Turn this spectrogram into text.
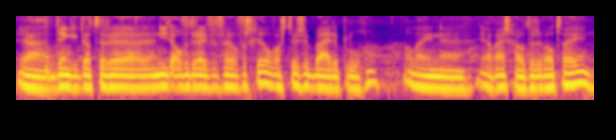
ja, denk ik dat er uh, niet overdreven veel verschil was tussen beide ploegen. Alleen ja, wij schoten er wel twee in.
